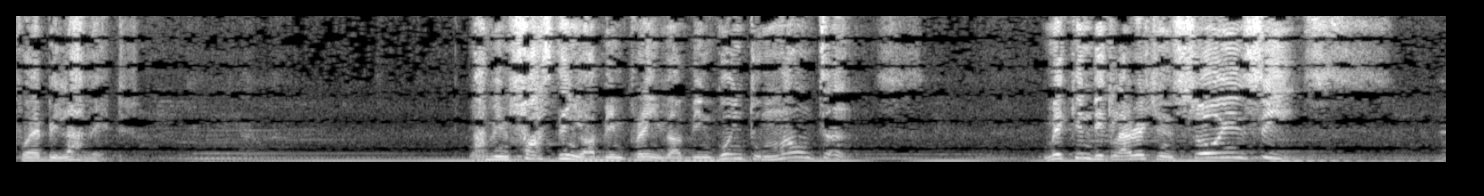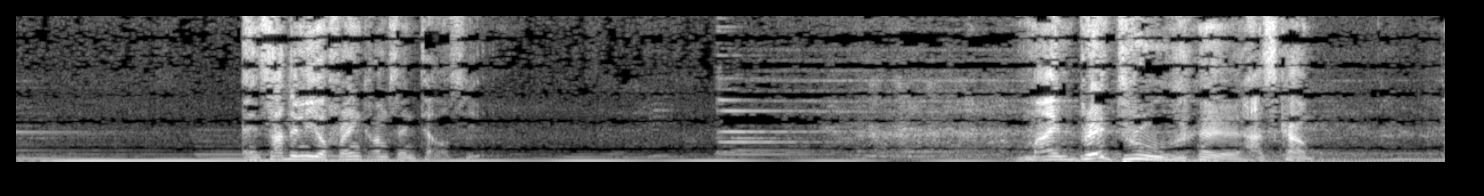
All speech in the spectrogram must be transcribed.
for a beloved. You have been fasting, you have been praying, you have been going to mountains, making declarations, sowing seeds. And suddenly your friend comes and tells you, My breakthrough has come.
